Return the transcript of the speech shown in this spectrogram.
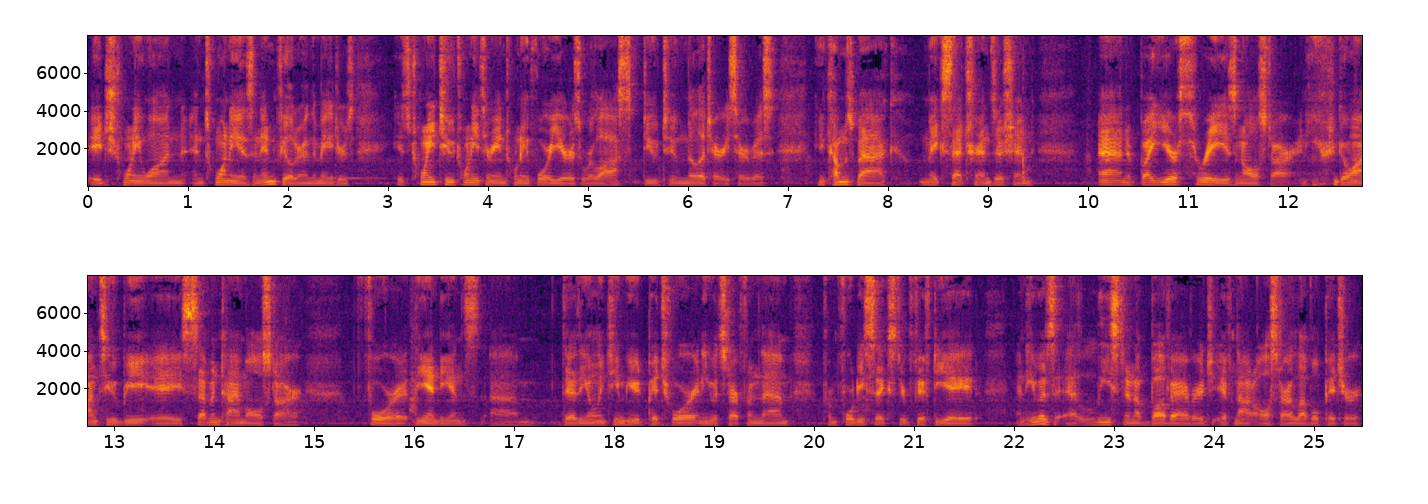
age 21 and 20 as an infielder in the majors, his 22, 23, and 24 years were lost due to military service. He comes back, makes that transition, and by year three is an All Star, and he would go on to be a seven-time All Star for the Indians. Um, they're the only team he would pitch for, and he would start from them from 46 through 58, and he was at least an above average, if not All Star level pitcher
